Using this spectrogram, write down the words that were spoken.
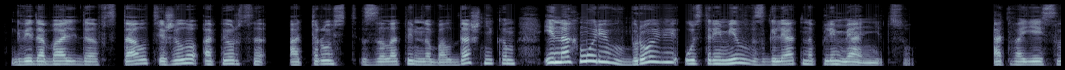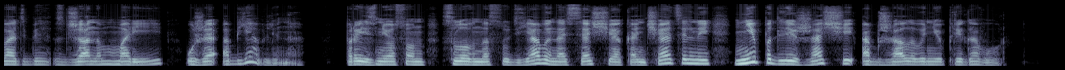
Гвидобальдо встал, тяжело оперся о трость с золотым набалдашником и, нахмурив брови, устремил взгляд на племянницу. «О твоей свадьбе с Джаном Марии уже объявлено», — произнес он, словно судья, выносящий окончательный, не подлежащий обжалованию приговор.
